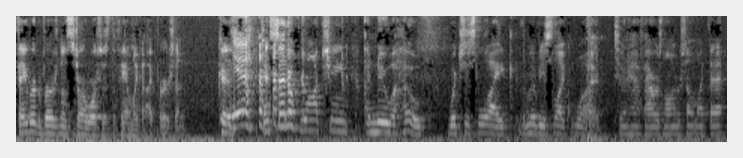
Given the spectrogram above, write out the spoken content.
favorite version of Star Wars is the Family Guy version. Because Yeah. instead of watching A New Hope, which is like the movie's like what two and a half hours long or something like that,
